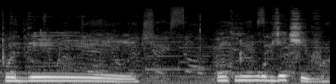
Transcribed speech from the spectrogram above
poder concluir o objetivo.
